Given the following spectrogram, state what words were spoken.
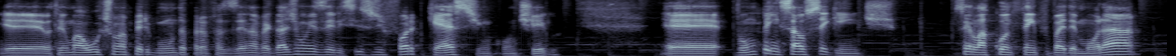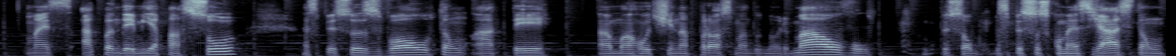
é, eu tenho uma última pergunta para fazer. Na verdade, um exercício de forecasting contigo. É, vamos pensar o seguinte: sei lá quanto tempo vai demorar, mas a pandemia passou, as pessoas voltam a ter uma rotina próxima do normal, o pessoal, as pessoas começam já estão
